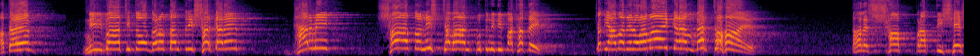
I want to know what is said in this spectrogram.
অতএব নির্বাচিত গণতান্ত্রিক সরকারে ধার্মিক, সৎ নিষ্ঠাবান প্রতিনিধি পাঠাতে যদি আমাদের ওলামায়ে কেরাম ব্যর্থ হয়, তাহলে সব প্রাপ্তি শেষ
